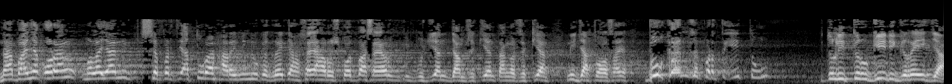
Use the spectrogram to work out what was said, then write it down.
Nah banyak orang melayani seperti aturan hari Minggu ke gereja. Saya harus khotbah, saya harus pujian jam sekian, tanggal sekian. Ini jadwal saya. Bukan seperti itu. Itu liturgi di gereja.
